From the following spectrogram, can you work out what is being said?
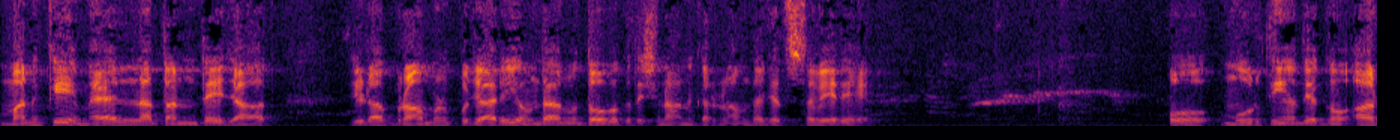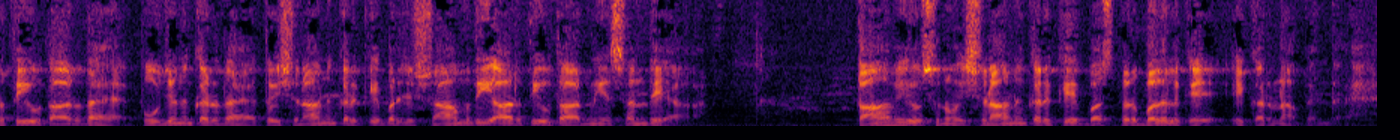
ਮਨ ਕੀ ਮੈਲ ਨ ਤਨ ਤੇ ਜਾਤ। ਜਿਹੜਾ ਬ੍ਰਾਹਮਣ ਪੁਜਾਰੀ ਹੁੰਦਾ ਉਹਨੂੰ ਦੋ ਵਕਤ ਇਸ਼ਨਾਨ ਕਰਨਾ ਹੁੰਦਾ ਜਦ ਸਵੇਰੇ ਉਹ ਮੂਰਤੀਆਂ ਦੇ ਅੱਗੋਂ ਆਰਤੀ ਉਤਾਰਦਾ ਹੈ, ਪੂਜਨ ਕਰਦਾ ਹੈ ਤਾਂ ਇਸ਼ਨਾਨ ਕਰਕੇ ਪਰ ਜੇ ਸ਼ਾਮ ਦੀ ਆਰਤੀ ਉਤਾਰਨੀ ਹੈ ਸੰਧਿਆ, ਤਾਂ ਵੀ ਉਸ ਨੂੰ ਇਸ਼ਨਾਨ ਕਰਕੇ ਬਸਤਰ ਬਦਲ ਕੇ ਇਹ ਕਰਨਾ ਪੈਂਦਾ ਹੈ।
